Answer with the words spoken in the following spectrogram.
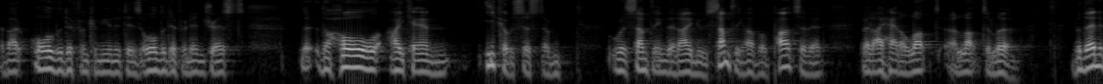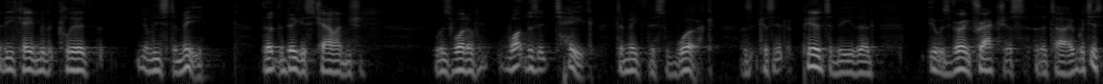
about all the different communities, all the different interests, the, the whole ICANN ecosystem was something that I knew something of, or parts of it, but I had a lot, a lot to learn. But then it became clear, at least to me, that the biggest challenge was what of what does it take to make this work? Because it appeared to me that it was very fractious at the time, which is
